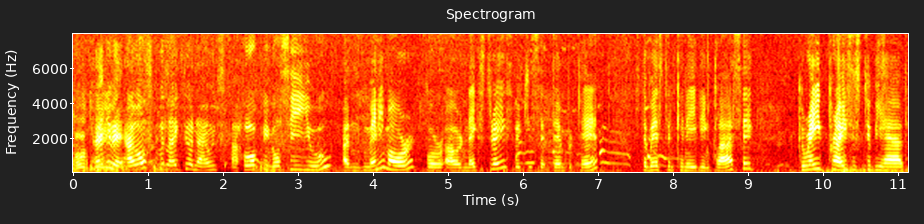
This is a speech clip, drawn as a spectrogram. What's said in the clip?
okay. Anyway, I also would like to announce, I hope we will see you and many more for our next race, which is September 10th. It's the Western Canadian Classic. Great prizes to be had.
